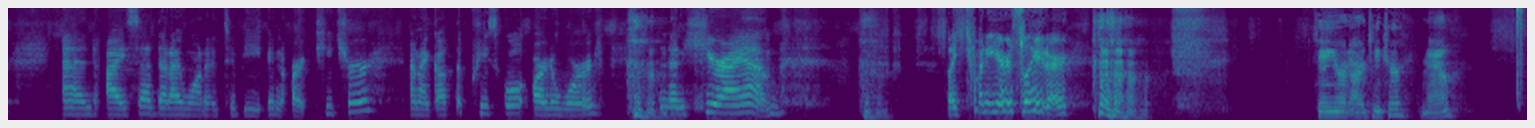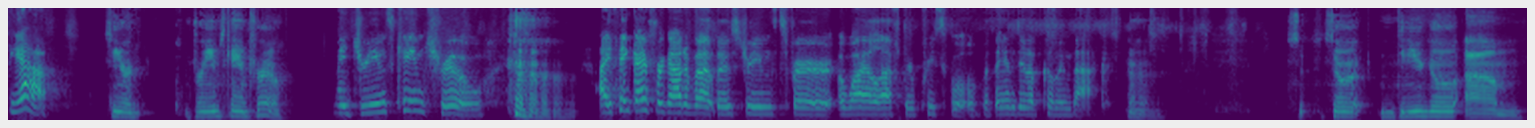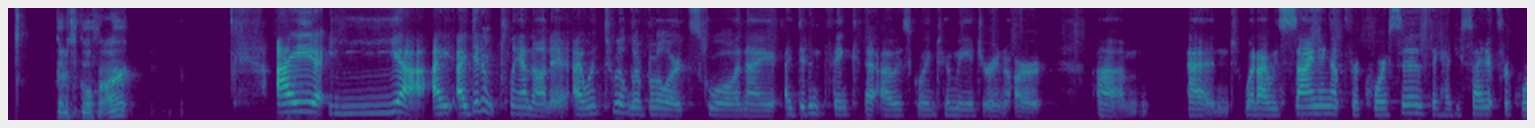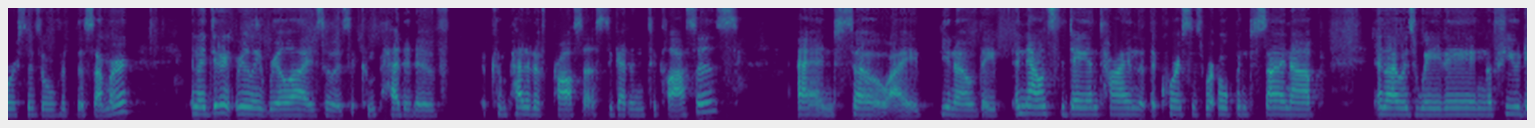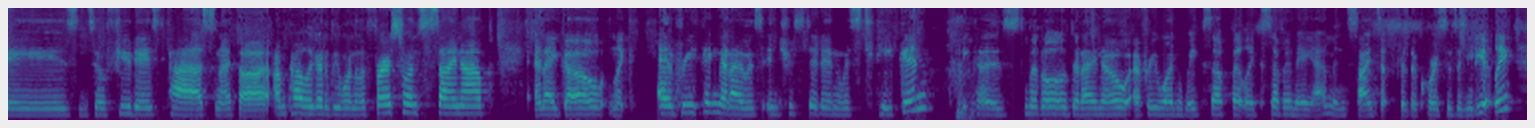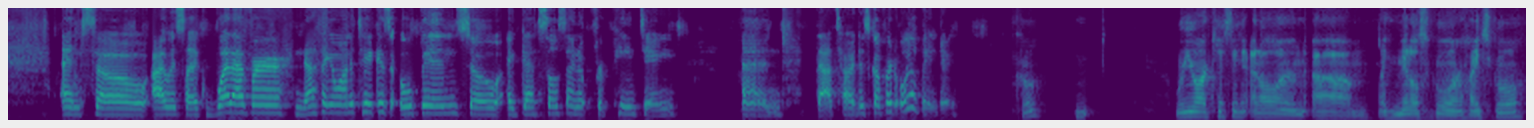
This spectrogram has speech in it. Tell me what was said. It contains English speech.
And I said that I wanted to be an art teacher, and I got the preschool art award. and then here I am, like 20 years later. so, you're an art teacher now? Yeah. So, your dreams came true? My dreams came true. I think I forgot about those dreams for a while after preschool, but they ended up coming back. so, so, did you go um, go to school for art? I yeah, I, I didn't plan on it. I went to a liberal arts school and I, I didn't think that I was going to major in art. Um, and when I was signing up for courses, they had you sign up for courses over the summer. And I didn't really realize it was a competitive a competitive process to get into classes. And so I, you know, they announced the day and time that the courses were open to sign up and I was waiting a few days. And so a few days passed, and I thought, I'm probably going to be one of the first ones to sign up. And I go, and like, everything that I was interested in was taken because little did I know everyone wakes up at like 7 a.m. and signs up for the courses immediately. And so I was like, whatever, nothing I want to take is open. So I guess I'll sign up for painting. And that's how I discovered oil painting. Cool were you artistic at all in um, like middle school or high school?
